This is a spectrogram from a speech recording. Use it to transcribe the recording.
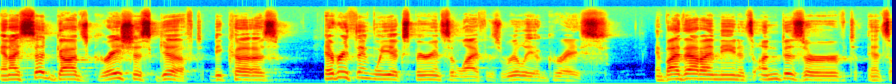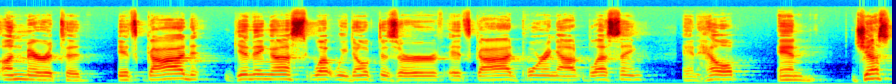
and I said God's gracious gift because everything we experience in life is really a grace. And by that I mean it's undeserved, it's unmerited, it's God giving us what we don't deserve, it's God pouring out blessing and help. And just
